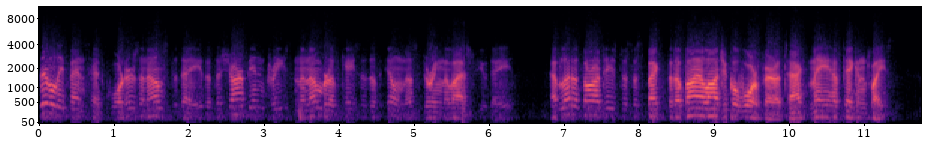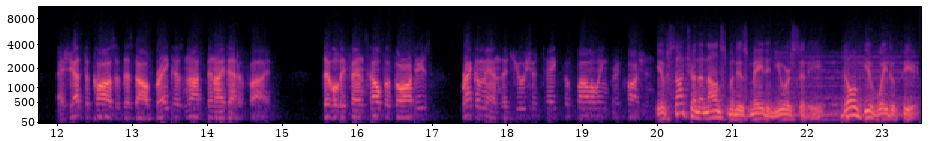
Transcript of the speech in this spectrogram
Civil Defense Headquarters announced today that the sharp increase in the number of cases of illness during the last few days have led authorities to suspect that a biological warfare attack may have taken place. As yet, the cause of this outbreak has not been identified. Civil Defense Health Authorities recommend that you should take the following precautions. If such an announcement is made in your city, don't give way to fear.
